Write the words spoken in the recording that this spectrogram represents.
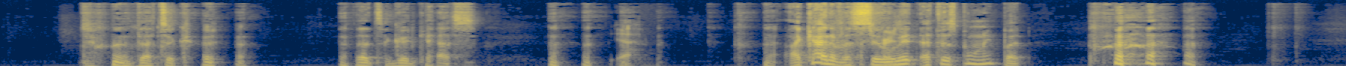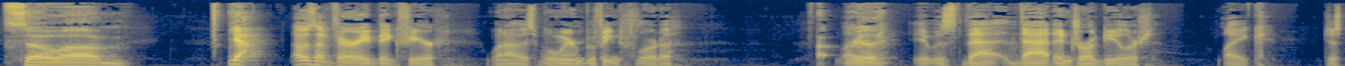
that's a good that's a good guess. Yeah. I kind of assume it at this point, but so um yeah, That was a very big fear when I was when we were moving to Florida. Uh, really. It was that that and drug dealers. Like just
